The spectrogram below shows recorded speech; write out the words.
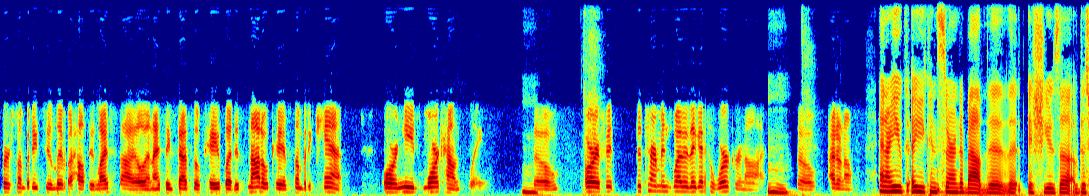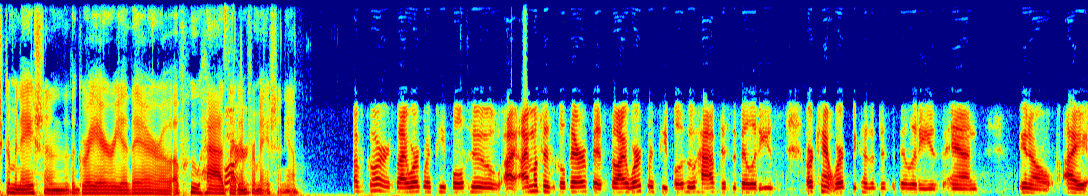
for somebody to live a healthy lifestyle. And I think that's okay, but it's not okay if somebody can't or needs more counseling. So, or if it determines whether they get to work or not. mhm So I don't know. And are you are you concerned about the, the issues of, of discrimination, the gray area there of, of who has that information? Yeah. Of course, I work with people who I, I'm a physical therapist, so I work with people who have disabilities or can't work because of disabilities, and you know, I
